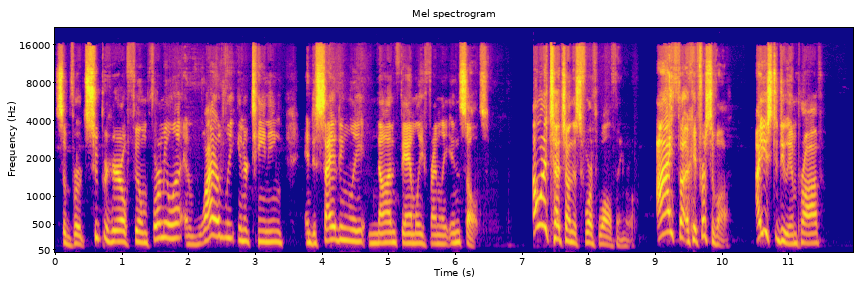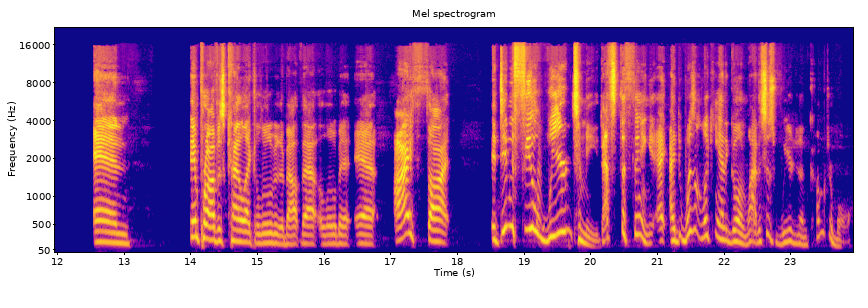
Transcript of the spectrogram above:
subverts superhero film formula and wildly entertaining and decidedly non family friendly insults. I want to touch on this fourth wall thing. I thought, okay, first of all, I used to do improv, and improv is kind of like a little bit about that, a little bit. And I thought it didn't feel weird to me. That's the thing. I, I wasn't looking at it going, wow, this is weird and uncomfortable.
